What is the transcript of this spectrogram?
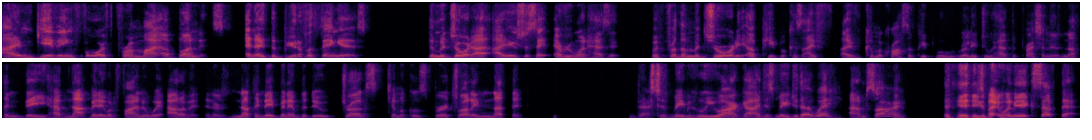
I'm giving forth from my abundance, and the, the beautiful thing is, the majority. I, I used to say everyone has it. But for the majority of people, because I've I've come across some people who really do have depression. There's nothing they have not been able to find a way out of it, and there's nothing they've been able to do. Drugs, chemicals, spirituality, nothing. That's just maybe who you are. God just made you that way. I'm sorry. you might want to accept that.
